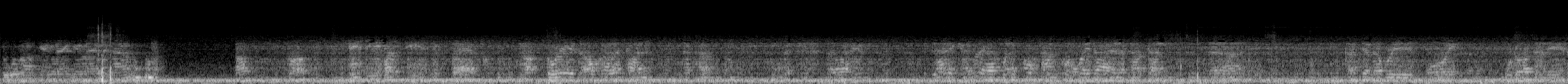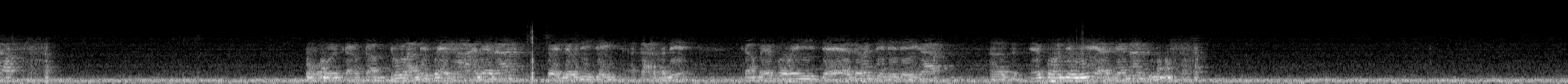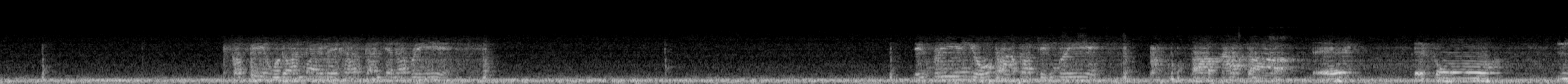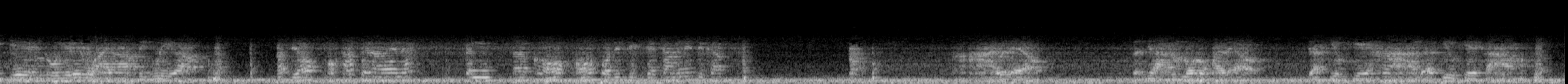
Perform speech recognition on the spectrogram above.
สุขภาพแข็งแรงแข็งแรงนะครับครับก็ปีนี้วันที่สิบแปดครับตัวเลขเอากันละกันนะครับเอ่อจะให้แข็งแรงเหมือนพวกทางของไม่ได้นะครับกันกาญจนบุรีโอ้ยอุดรธานีครับโอ้ยกับกับช่วงหลังนี้เป็นหายเลยนะเป็นเร็วจริงๆอากาศวันนี้กับเอฟโอเอเจเซเว่นตีดีๆครับเอ่อเอฟโอยูวีเจนั้น ก็ปีอุดรได้ไหมครับ กาญจนบุรีสิงห์บุรียังอยู่ป่าครับสิงห์บุรีตอบครับตอบเอเอฟโฟอีเจตัวเอเรียกวายครับสิงห์บุรีครับเดี๋ยวผมทักเป็นอะไรนะ เป็นเอ่อขอขอ politics ช้านิดสิครับหายไปแล้ว สัญญาณลดลงไปแล้ว จาก QK 5 เหลือ QK 3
